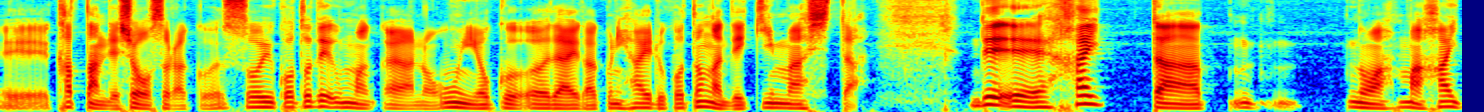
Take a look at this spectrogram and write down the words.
えー、勝ったんでしょう、おそらく。そういうことでうまあの運よく大学に入ることができました。で、えー、入ったのは、まあ、入っ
